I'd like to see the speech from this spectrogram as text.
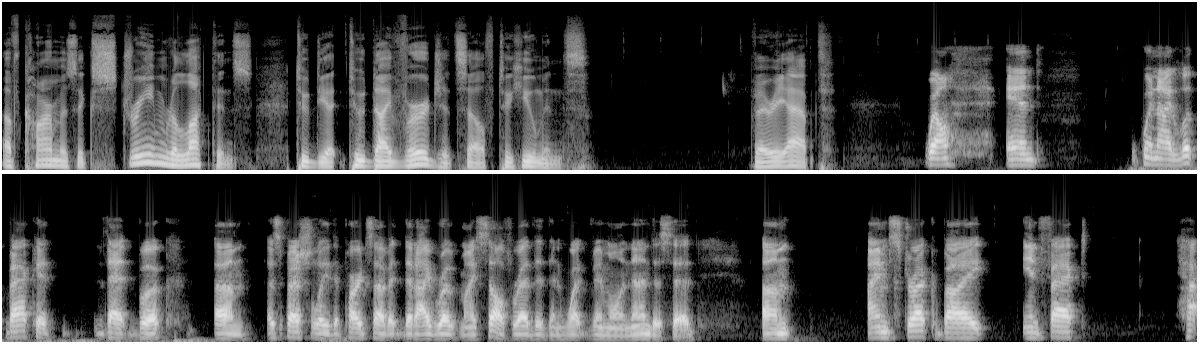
of karma's extreme reluctance to, di- to diverge itself to humans. Very apt. Well, and when I look back at that book, um, especially the parts of it that I wrote myself rather than what Vimalananda said, um, I'm struck by, in fact, how,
